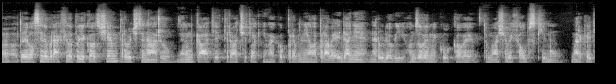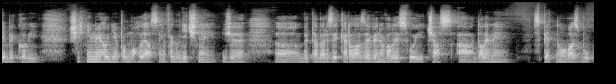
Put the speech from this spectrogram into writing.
Eh, to je vlastně dobrá chvíle poděkovat všem prvočtenářům. Nejenom Kátě, která četla knihu jako první, ale právě i Daně Nerudový, Honzovi Mikulkovi, Tomášovi Chalupskému, Markétě Bekový. Všichni mi hodně pomohli a jsem jim fakt vděčný, že eh, beta verzi Karlaze věnovali svůj čas a dali mi zpětnou vazbu.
